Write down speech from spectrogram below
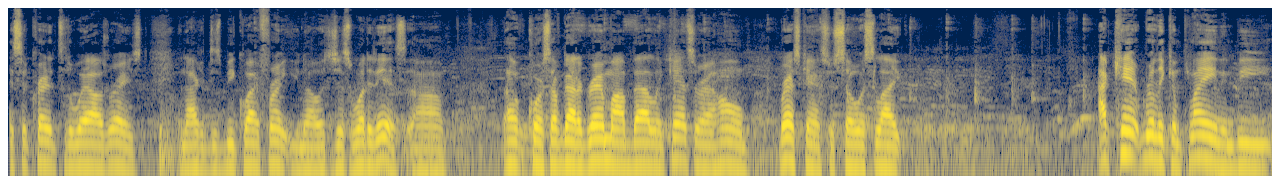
It's a credit to the way I was raised, and I can just be quite frank. You know, it's just what it is. Um, of course, I've got a grandma battling cancer at home, breast cancer, so it's like I can't really complain and be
